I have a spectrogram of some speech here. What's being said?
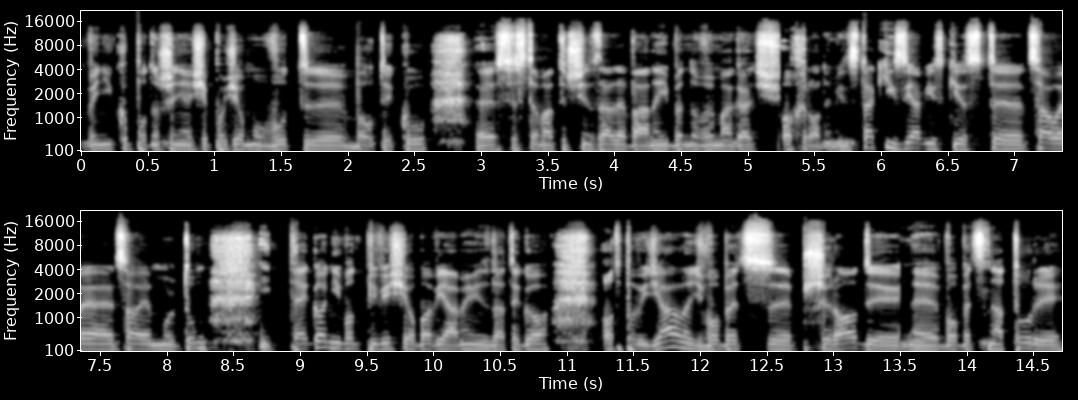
w wyniku podnoszenia się poziomu wód w Bałtyku systematycznie zalewane i będą wymagać ochrony. Więc takich zjawisk jest całe, całe multum i tego niewątpliwie się obawiamy, więc dlatego odpowiedzialność wobec przyrody, wobec natury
